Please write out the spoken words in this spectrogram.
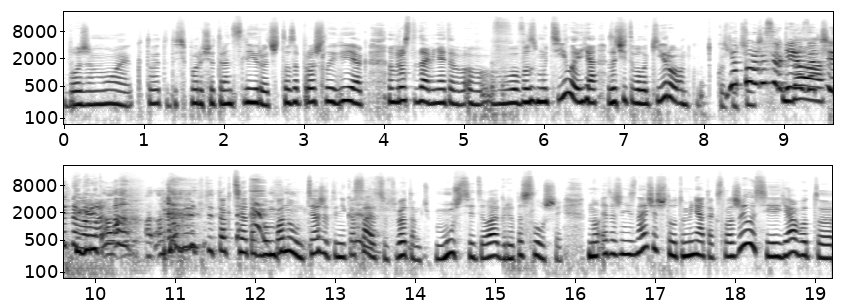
боже мой, кто это до сих пор еще транслирует, что за прошлый век. Ну просто да, меня это возмутило, и я зачитывала Киру. Он, я тоже Сергея да. зачитывала. Ты говорит, а, а, а что, говорит, ты так тебя так бомбанул? Тебя же это не касается, у тебя там типа, муж, все дела. Я говорю, послушай, но это же не значит, что вот у меня так сложилось, и я вот э,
